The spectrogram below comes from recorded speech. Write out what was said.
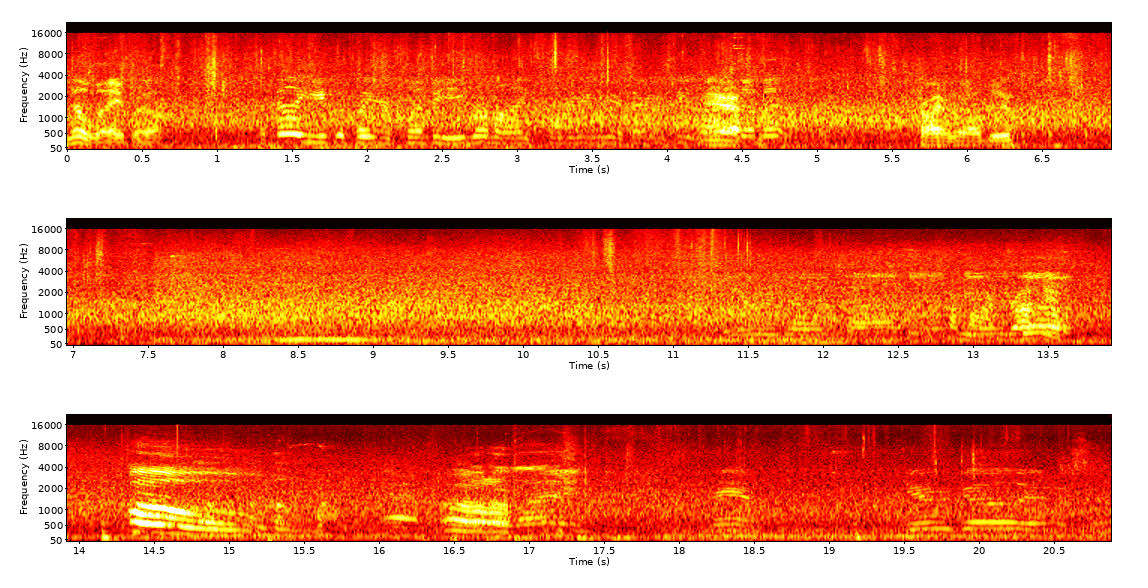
No way, bro. I feel like you could put your flippy eagle to like 40 or 30 feet left Yeah. of it. Probably what I'll do. Come on, drop it. Oh! Oh. line. Man. Here we go, Emerson.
